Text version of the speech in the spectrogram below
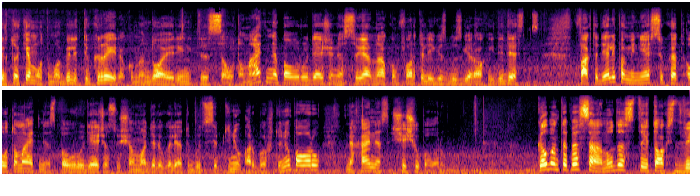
Ir tokiam automobiliu tikrai rekomenduoju rinktis automatinę pavarų dėžę, nes su ja, na, komforto lygis bus gerokai didesnis. Fakto dėlį paminėsiu, kad automatinės pavarų dėžės su šiuo modeliu galėtų būti 7 arba 8 pavarų, mechaninės 6 pavarų. Kalbant apie sąnaudas, tai toks 2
